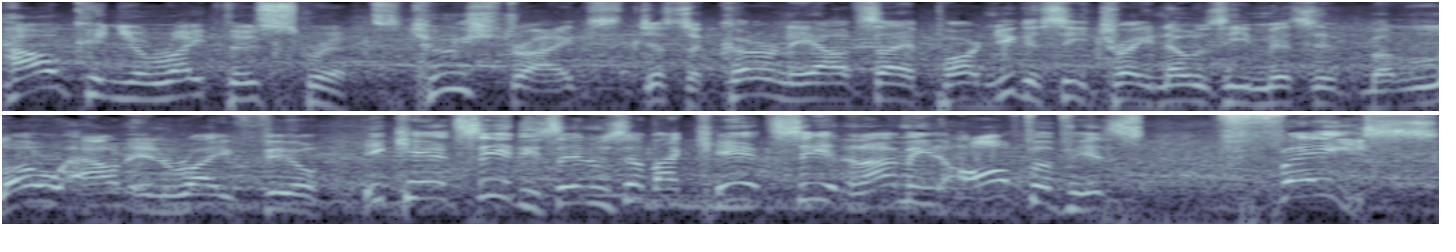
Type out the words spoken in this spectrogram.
How can you write this script? Two strikes, just a cut on the outside part. And you can see Trey knows he missed it, but Lowe out in right field. He can't see it. He's saying to himself, I can't see it. And I mean, off of his face.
